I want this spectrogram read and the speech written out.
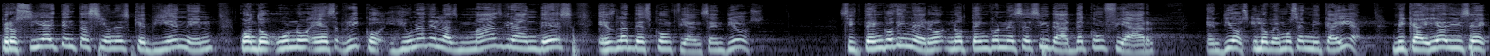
pero sí hay tentación que vienen cuando uno es rico y una de las más grandes es la desconfianza en Dios. Si tengo dinero, no tengo necesidad de confiar en Dios. Y lo vemos en Micaía. Micaía dice,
